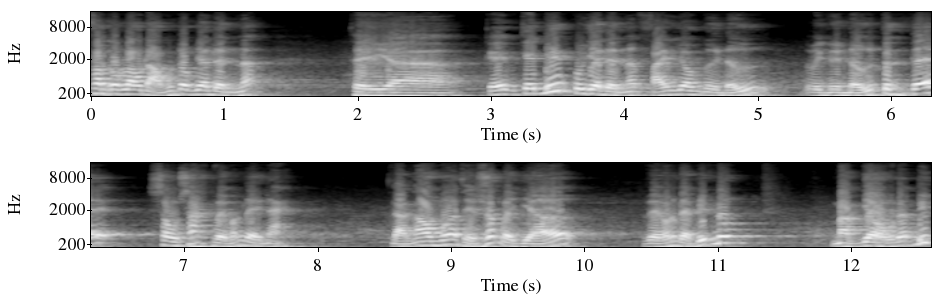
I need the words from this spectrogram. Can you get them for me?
phân công lao động trong gia đình đó thì à, cái cái bếp của gia đình nó phải do người nữ vì người nữ tinh tế sâu sắc về vấn đề này. Đàn ông thì rất là dở về vấn đề bếp núc. Mặc dầu đã bếp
